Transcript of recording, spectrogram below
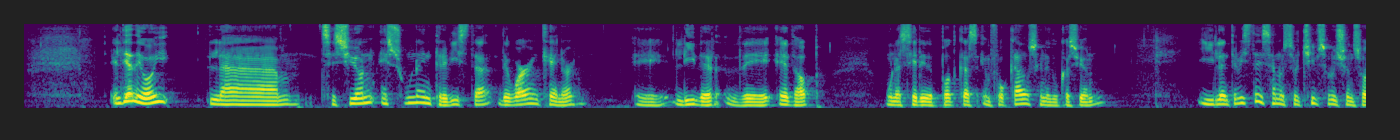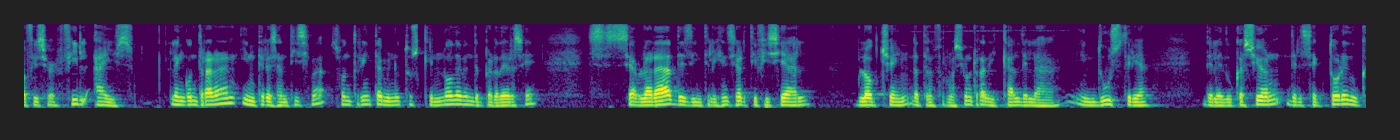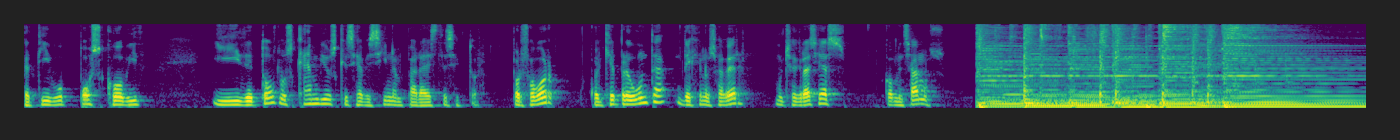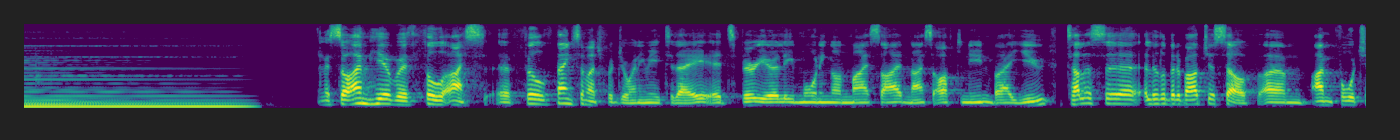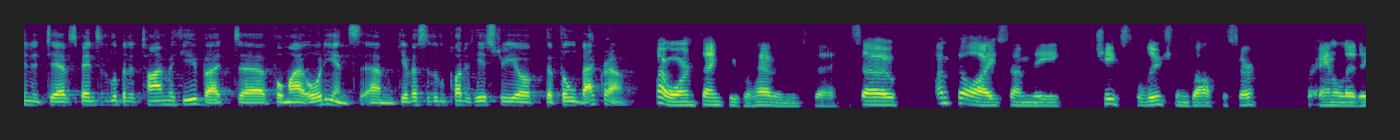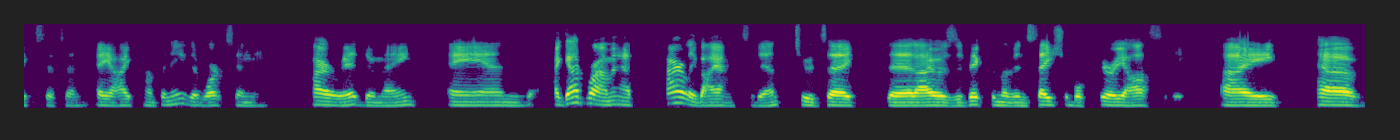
El día de hoy la sesión es una entrevista de Warren Kenner, eh, líder de EdUp, una serie de podcasts enfocados en educación. Y la entrevista es a nuestro Chief Solutions Officer, Phil Ice. La encontrarán interesantísima, son 30 minutos que no deben de perderse. Se hablará desde inteligencia artificial, blockchain, la transformación radical de la industria, de la educación, del sector educativo post-COVID y de todos los cambios que se avecinan para este sector. Por favor, cualquier pregunta, déjenos saber. Muchas gracias. Comenzamos. So I'm here with Phil Ice. Uh, Phil, thanks so much for joining me today. It's very early morning on my side, nice afternoon by you. Tell us uh, a little bit about yourself. Um, I'm fortunate to have spent a little bit of time with you, but uh, for my audience, um, give us a little potted history of the Phil background. Hi, Warren. Thank you for having me today. So I'm Phil Ice. I'm the Chief Solutions Officer for Analytikus. It's an AI company that works in the higher ed domain. And I got where I'm at entirely by accident. She would say that I was a victim of insatiable curiosity. I have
